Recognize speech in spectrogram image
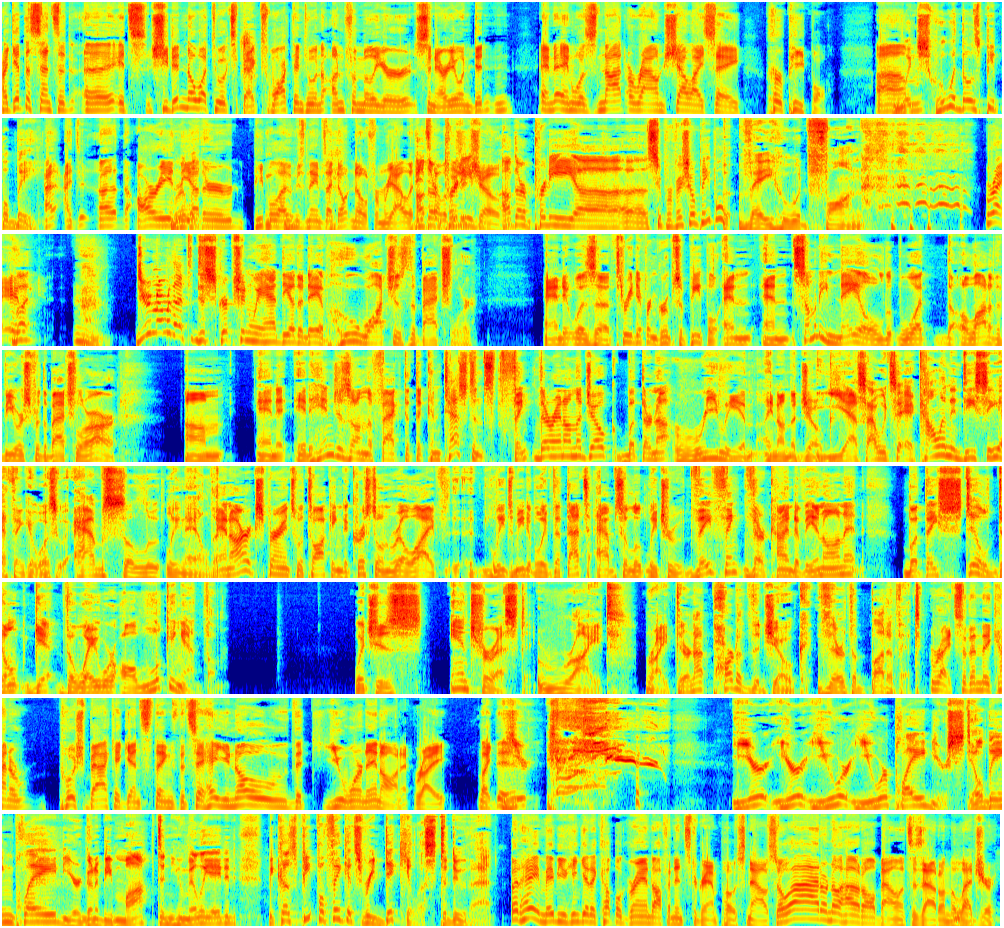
I get the sense that uh, it's she didn't know what to expect, walked into an unfamiliar scenario, and didn't and and was not around, shall I say, her people. Um, Which who would those people be? I, I, uh, Arie and Really? the other people uh, whose names I don't know from reality Other television pretty show. other pretty uh, superficial people. they who would fawn. right, and- But do you remember that description we had the other day of who watches The Bachelor? And it was uh, three different groups of people, and and somebody nailed what the, a lot of the viewers for The Bachelor are. Um, and it, it hinges on the fact that the contestants think they're in on the joke, but they're not really in, in on the joke. yes, I would say uh, Colin in DC, I think it was, who absolutely nailed it. And our experience with talking to Krystal in real life uh, leads me to believe that that's absolutely true. They think they're kind of in on it, but they still don't get the way we're all looking at them, which is interesting. right, right. They're not part of the joke, they're the butt of it. right. So then they kind of push back against things that say, "Hey, you know that you weren't in on it, right?" Like uh, You're, you're, you're, you were, you were played. You're still being played. You're going to be mocked and humiliated because people think it's ridiculous to do that. But hey, maybe you can get a couple grand off an Instagram post now. So I don't know how it all balances out on the ledger.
